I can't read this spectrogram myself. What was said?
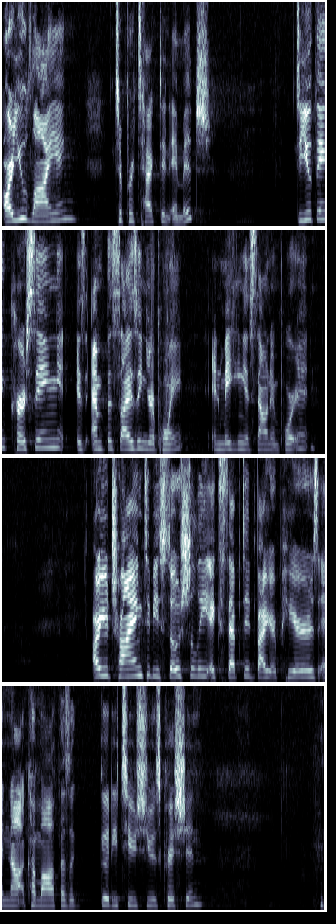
Are you lying to protect an image? Do you think cursing is emphasizing your point and making it sound important? Are you trying to be socially accepted by your peers and not come off as a goody two shoes Christian?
